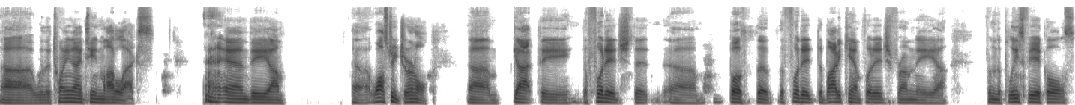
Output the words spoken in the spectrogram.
uh with a 2019 model x and the um uh, wall street journal um got the the footage that um both the the footage the body cam footage from the uh from the police vehicles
